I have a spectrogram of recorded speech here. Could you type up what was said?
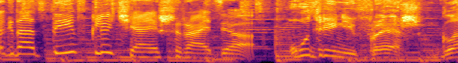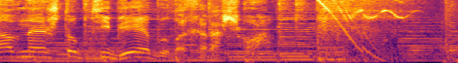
Когда ты включаешь радио. Утренний фреш. Главное, чтобы тебе было хорошо.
